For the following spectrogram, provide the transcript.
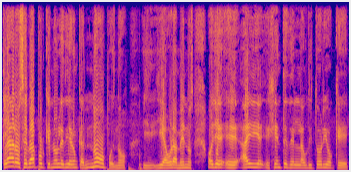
Claro, se va porque no le dieron. No, pues no. Y, ahora menos. Oye, eh, hay gente del auditorio que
